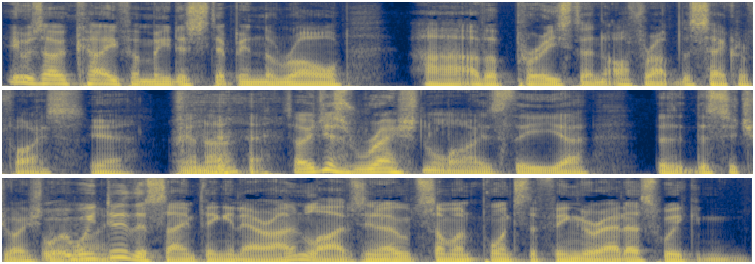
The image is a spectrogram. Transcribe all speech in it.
it was okay for me to step in the role uh, of a priest and offer up the sacrifice. Yeah. You know? so, just rationalize the, uh, the, the situation. Well, we do the same thing in our own lives. You know, someone points the finger at us, we can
